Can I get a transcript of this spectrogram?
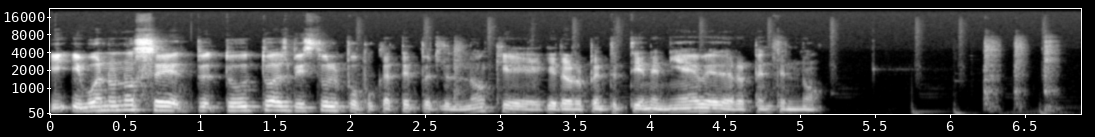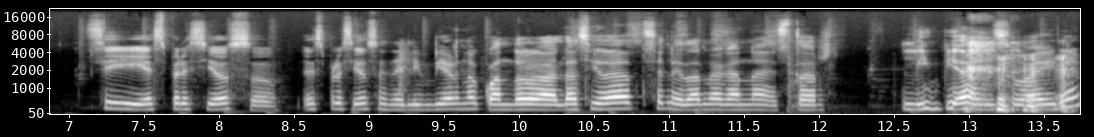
y, bueno, no sé, tú, tú has visto el Popocatépetl, ¿no? Que, que de repente tiene nieve, de repente no. Sí, es precioso, es precioso en el invierno cuando a la ciudad se le da la gana de estar limpia en su aire.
